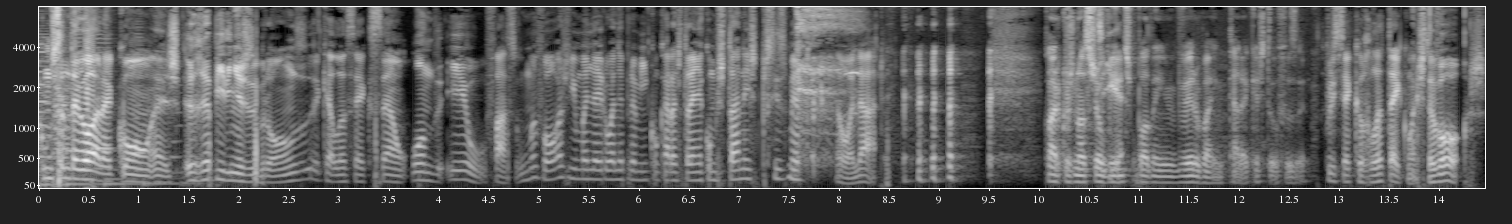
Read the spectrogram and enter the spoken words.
Começando agora com as rapidinhas de bronze, aquela secção onde eu faço uma voz e o malheiro olha para mim com cara estranha como está neste preciso momento a olhar. Claro que os nossos Siga. ouvintes podem ver bem cara que eu estou a fazer. Por isso é que eu relatei com esta voz.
